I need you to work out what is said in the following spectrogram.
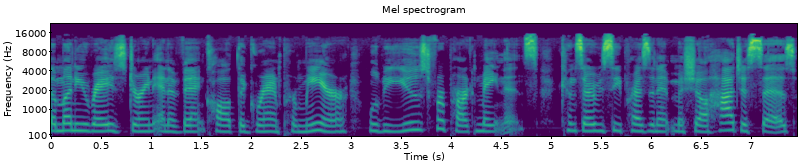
The money raised during an event called the Grand Prixmiere will be used for park maintenance. Conservancy President Michelle Hodges says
